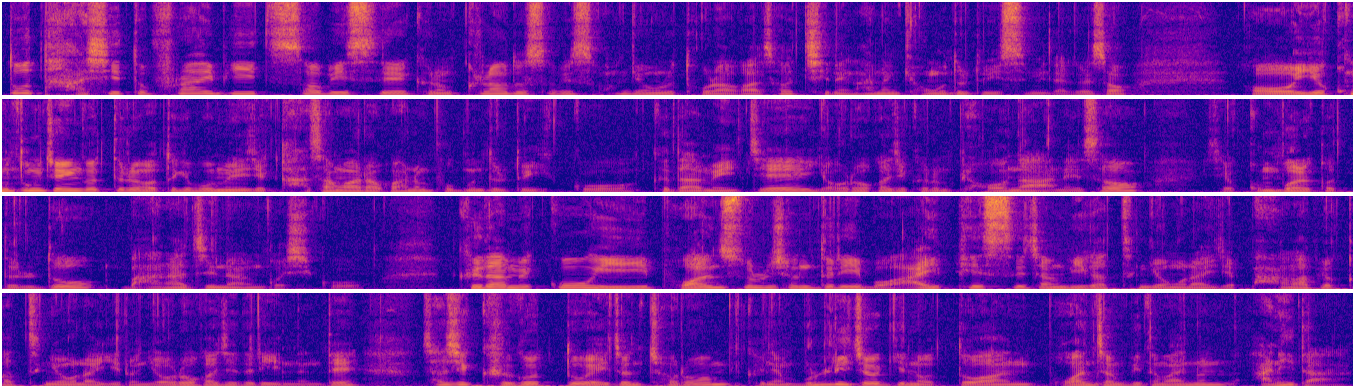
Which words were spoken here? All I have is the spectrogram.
또 다시 또 private 서비스의 그런 클라우드 서비스 환경으로 돌아가서 진행하는 경우들도 있습니다. 그래서 어, 이게 공통적인 것들은 어떻게 보면 이제 가상화라고 하는 부분들도 있고, 그 다음에 이제 여러 가지 그런 변화 안에서 이제 공부할 것들도 많아지는 것이고, 그 다음에 꼭 이 보안 솔루션들이 뭐 IPS 장비 같은 경우나 이제 방화벽 같은 경우나 이런 여러 가지들이 있는데, 사실 그것도 예전처럼 그냥 물리적인 어떠한 보안 장비들만은 아니다.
